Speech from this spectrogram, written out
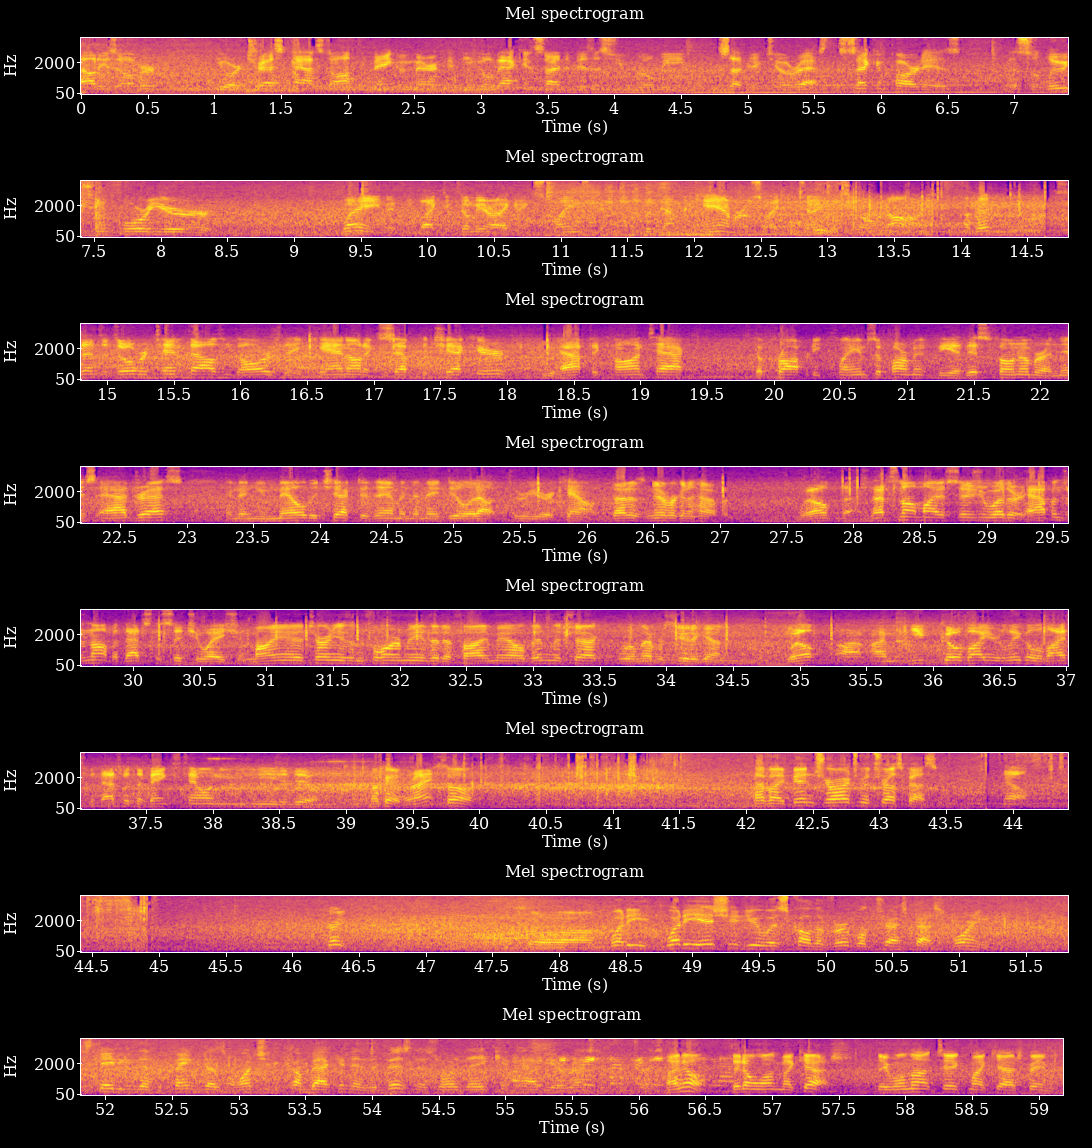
legality is over. You are trespassed off the Bank of America. If you go back inside the business, you will be subject to arrest. The second part is the solution for your claim. If you'd like to come here, I can explain. some things. I'll put down the camera so I can tell you what's going on. Okay. Since it's over $10,000, they cannot accept the check here. You have to contact the property claims department via this phone number and this address, and then you mail the check to them, and then they deal it out through your account. That is never going to happen. Well, th- that's not my decision whether it happens or not, but that's the situation. My attorney has informed me that if I mail them the check, we'll never see it again. Well, I- I'm, you go by your legal advice, but that's what the bank's telling you you need to do. Okay. All right. So, have I been charged with trespassing? No. Great. So, um, What he, what he issued you was called a verbal trespass warning, stating that the bank doesn't want you to come back into the business or they can have you arrested for trespassing. I know they don't want my cash. They will not take my cash payment.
